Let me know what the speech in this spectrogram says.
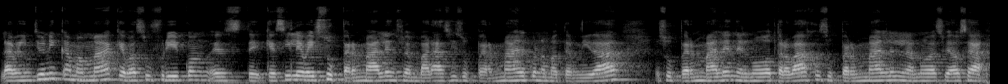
la veintiúnica mamá que va a sufrir con, este, que sí le va a ir súper mal en su embarazo y súper mal con la maternidad, súper mal en el nuevo trabajo, súper mal en la nueva ciudad, o sea,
